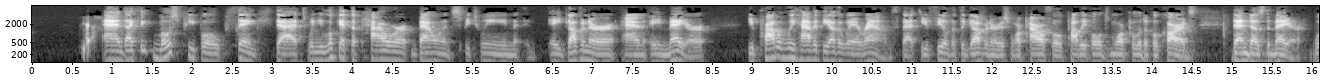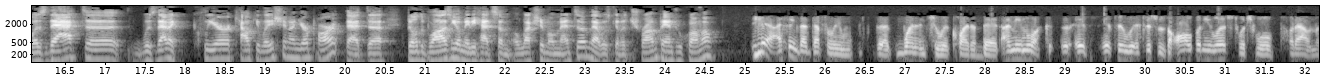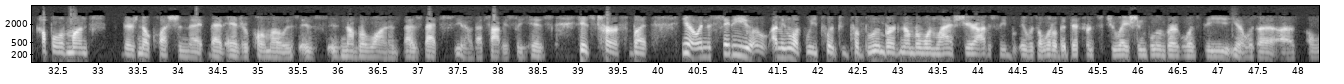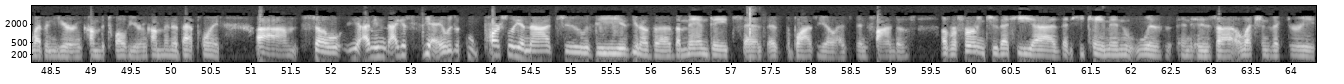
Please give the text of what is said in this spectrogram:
And I think most people think that when you look at the power balance between a governor and a mayor, you probably have it the other way around, that you feel that the governor is more powerful, probably holds more political cards than does the mayor. Was that, uh, was that a clear calculation on your part that, uh, Bill de Blasio maybe had some election momentum that was going to trump Andrew Cuomo? Yeah, I think that definitely that went into it quite a bit. I mean, look, if if it, if this was the Albany list, which we'll put out in a couple of months, there's no question that that Andrew Cuomo is is is number one, as that's you know that's obviously his his turf. But you know, in the city, I mean, look, we put put Bloomberg number one last year. Obviously, it was a little bit different situation. Bloomberg was the you know was a, a 11 year incumbent, 12 year incumbent at that point. Um, so yeah, I mean, I guess yeah, it was partially a nod to the you know the the mandates as as De Blasio has been fond of of referring to that he uh, that he came in with in his uh, election victory.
